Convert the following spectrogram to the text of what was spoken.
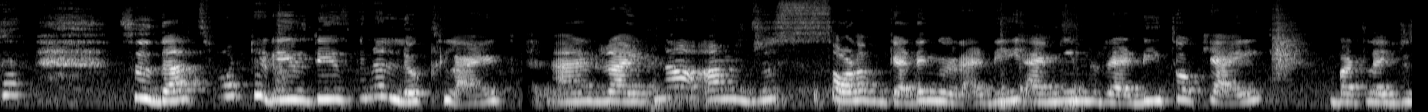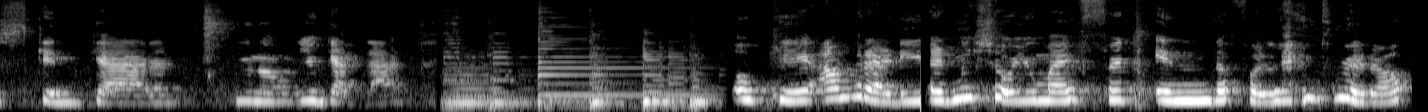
So that's what today's day is gonna look like. And right now i'm just sort of getting ready. I mean ready to kya but like just skincare and you know you get that. Okay i'm ready. Let me show you my fit in the full length mirror.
